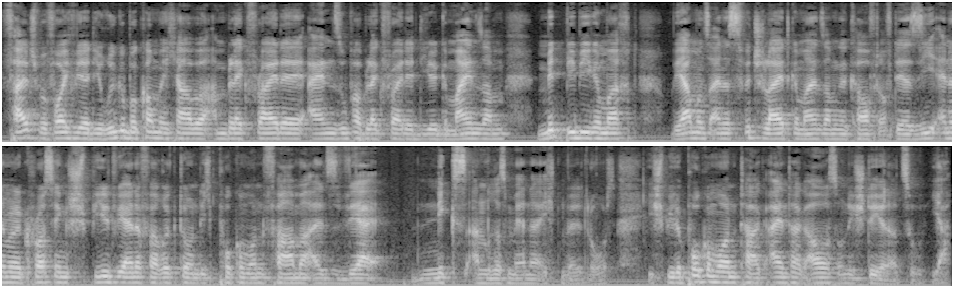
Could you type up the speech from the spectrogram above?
falsch, bevor ich wieder die Rüge bekomme. Ich habe am Black Friday einen super Black Friday Deal gemeinsam mit Bibi gemacht. Wir haben uns eine Switch Lite gemeinsam gekauft, auf der sie Animal Crossing spielt wie eine Verrückte und ich Pokémon farme, als wäre nix anderes mehr in der echten Welt los. Ich spiele Pokémon Tag ein, Tag aus und ich stehe dazu. Ja.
